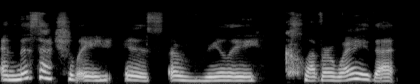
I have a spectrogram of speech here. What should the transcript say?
And this actually is a really clever way that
